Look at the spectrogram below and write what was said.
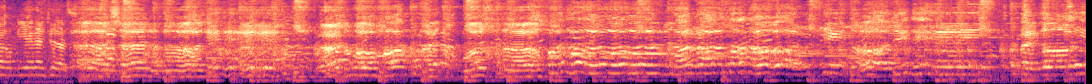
bakalım iyi eğlenceler. Serdali Öz Muhammed Mustafa'nın Yaradan Hidalini Medali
